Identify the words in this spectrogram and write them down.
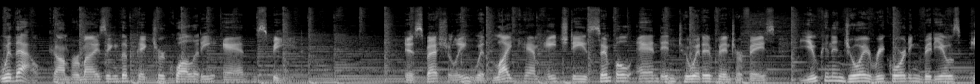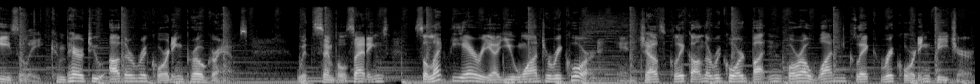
without compromising the picture quality and speed. Especially with liteCam HD's simple and intuitive interface, you can enjoy recording videos easily compared to other recording programs. With simple settings, select the area you want to record just click on the record button for a one-click recording feature.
